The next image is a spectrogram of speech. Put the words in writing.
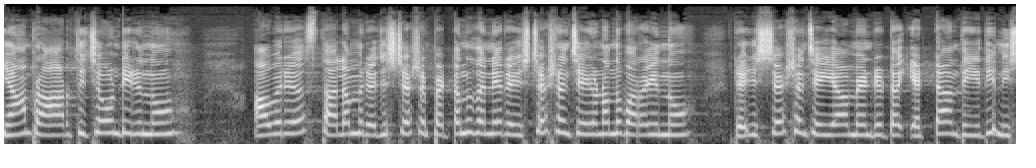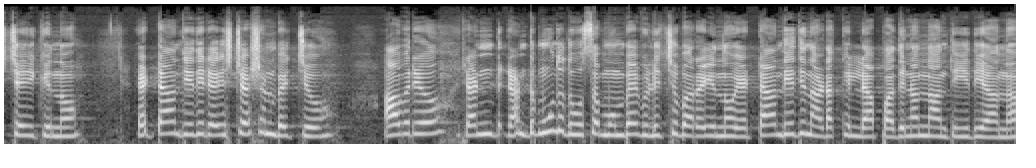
ഞാൻ പ്രാർത്ഥിച്ചുകൊണ്ടിരുന്നു. അവർ സ്ഥലം രജിസ്ട്രേഷൻ പെട്ടെന്ന് തന്നെ രജിസ്ട്രേഷൻ ചെയ്യണമെന്ന് പറയുന്നു. രജിസ്ട്രേഷൻ ചെയ്യാൻ വേണ്ടിയിട്ട് എട്ടാം തീയതി നിശ്ചയിക്കുന്നു. എട്ടാം തീയതി രജിസ്ട്രേഷൻ വെച്ചു. അവർ രണ്ട് രണ്ട് മൂന്ന് ദിവസം മുമ്പേ വിളിച്ചു പറയുന്നു എട്ടാം തീയതി നടക്കില്ല പതിനൊന്നാം തീയതിയാണ്.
